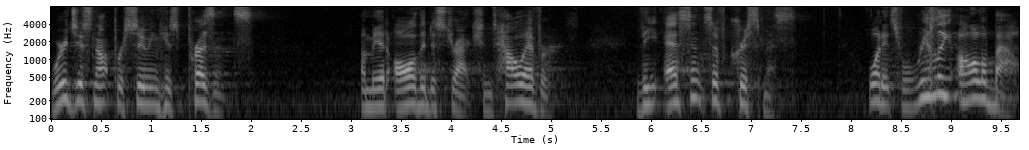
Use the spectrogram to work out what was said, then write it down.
We're just not pursuing his presence amid all the distractions. However, the essence of Christmas what it's really all about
